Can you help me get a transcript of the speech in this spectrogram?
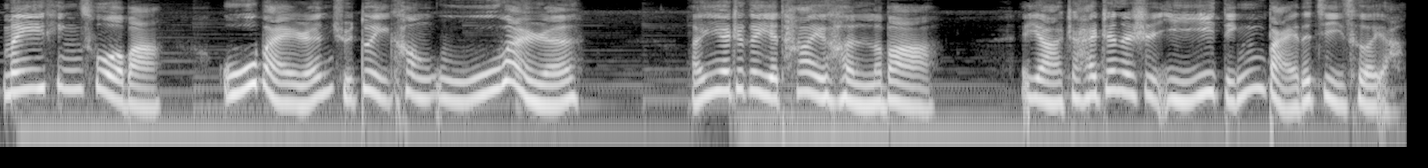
没听错吧？五百人去对抗五万人，哎呀，这个也太狠了吧！哎呀，这还真的是以一顶百的计策呀。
